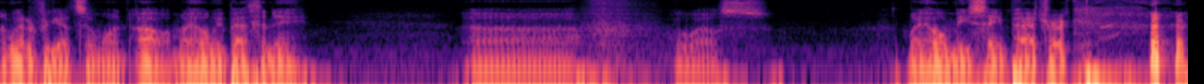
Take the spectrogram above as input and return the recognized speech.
I'm gonna forget someone. Oh, my homie Bethany. Uh, who else? My homie St. Patrick. uh,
